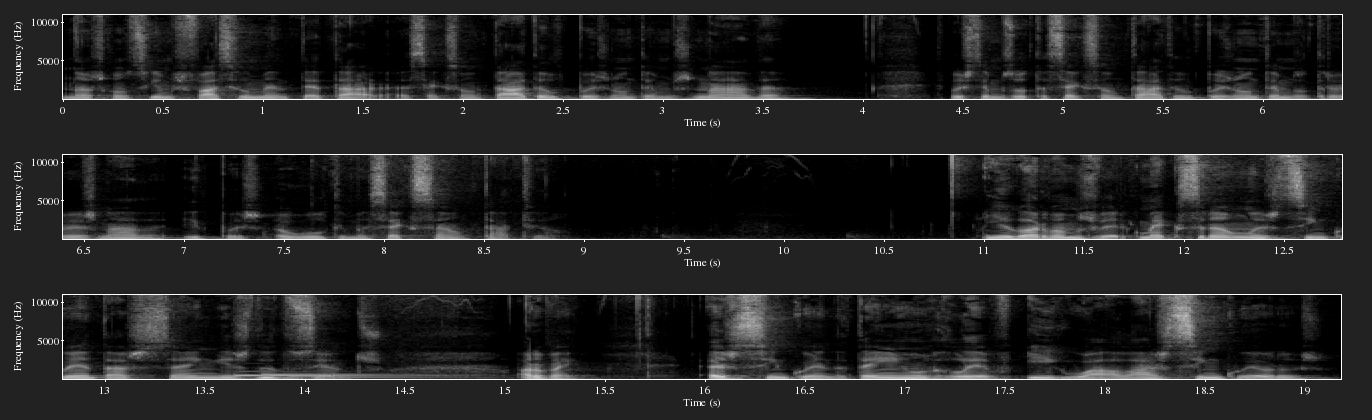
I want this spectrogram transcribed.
nós conseguimos facilmente detectar a secção tátil, depois não temos nada, depois temos outra secção tátil, depois não temos outra vez nada e depois a última secção tátil. E agora vamos ver como é que serão as de 50, as de 100 e as de 200. Ora bem, as de 50 têm um relevo igual às de 5 euros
